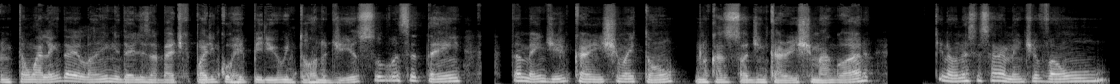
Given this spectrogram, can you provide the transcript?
Então, além da Elaine e da Elizabeth que podem correr perigo em torno disso, você tem também de Karishma e Tom, no caso só de Karishma agora, que não necessariamente vão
